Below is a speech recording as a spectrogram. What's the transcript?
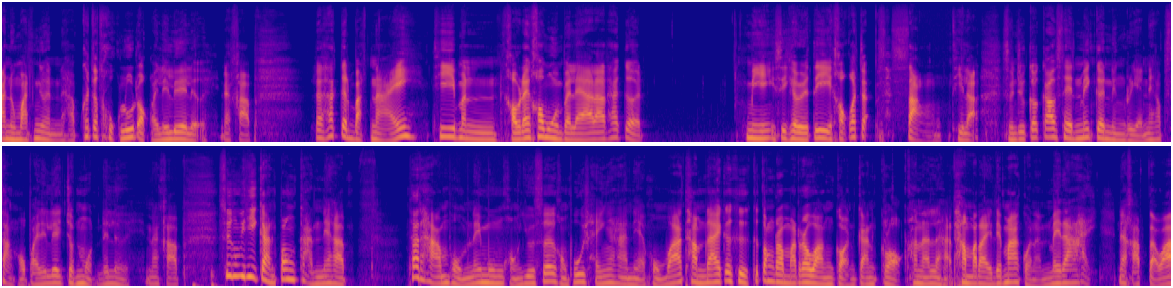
อนุมัติเงินนะครับ ก็จะถูกรูดออกไปเรื่อย ๆ เลยนะครับ แล้วถ้าเกิดบัตรไหนที่มันเขาได้ข้อมูลไปแล้ว แล้วถ้าเกิด มี security เขาก็จะสั่งทีละ 0.99 เซนไม่เกิน 1 เหรียญนะครับ สั่งออกไปเรื่อยๆ จนหมดได้เลยนะครับ ซึ่งวิธีการป้องกันเนี่ยครับ ถ้าถามผมในมุมของ user ของผู้ใช้งานเนี่ย ผมว่าทำได้ก็คือก็ต้องระมัดระวังก่อนการกรอกเท่านั้นแหละฮะทำอะไรได้มากกว่านั้นไม่ได้นะครับ แต่ว่า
